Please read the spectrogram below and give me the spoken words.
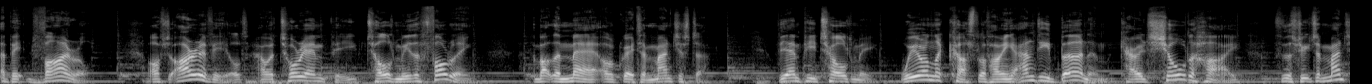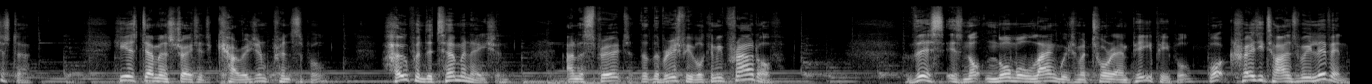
a bit viral after I revealed how a Tory MP told me the following about the Mayor of Greater Manchester. The MP told me, We are on the cusp of having Andy Burnham carried shoulder high through the streets of Manchester. He has demonstrated courage and principle, hope and determination, and a spirit that the British people can be proud of. This is not normal language from a Tory MP, people. What crazy times we live in.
